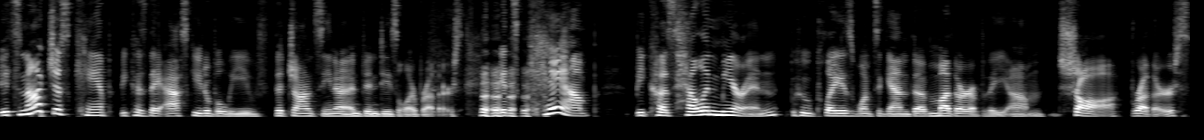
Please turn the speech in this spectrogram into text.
it's not just camp because they ask you to believe that John Cena and Vin Diesel are brothers. It's camp because Helen Mirren, who plays once again the mother of the um, Shaw brothers,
